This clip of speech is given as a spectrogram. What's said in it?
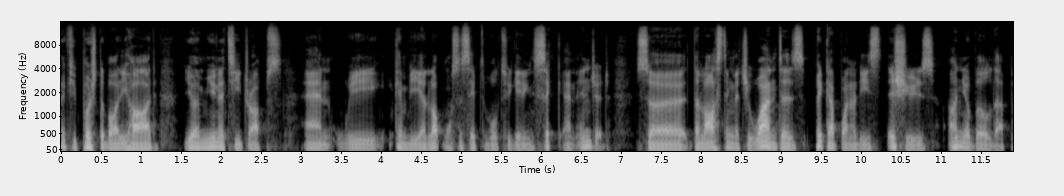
if you push the body hard, your immunity drops and we can be a lot more susceptible to getting sick and injured. So the last thing that you want is pick up one of these issues on your build up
